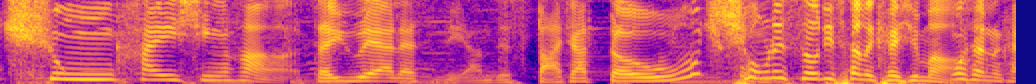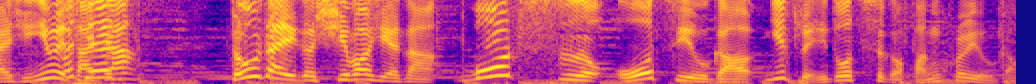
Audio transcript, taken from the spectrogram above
穷开心哈，在原来是这样子，是大家都穷的时候你才能开心嘛，我才能开心，因为大家。都在一个起跑线上，我吃窝吃油糕，你最多吃个方块油糕，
